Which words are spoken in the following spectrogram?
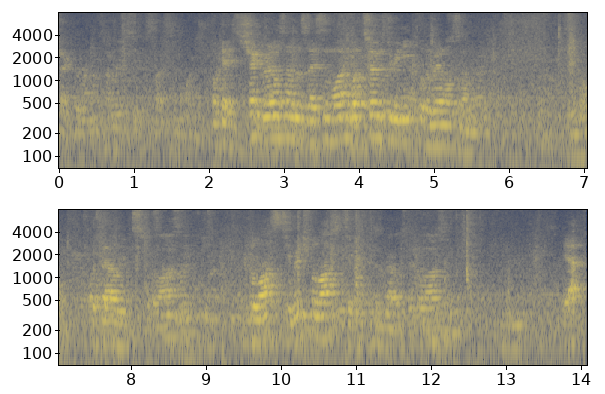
check the Reynolds number to see if it's less than one. Okay, so check Reynolds number is less than one. What terms do we need for the Reynolds number? What values? Velocity, Velocity, which velocity? is it relative velocity Yeah.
